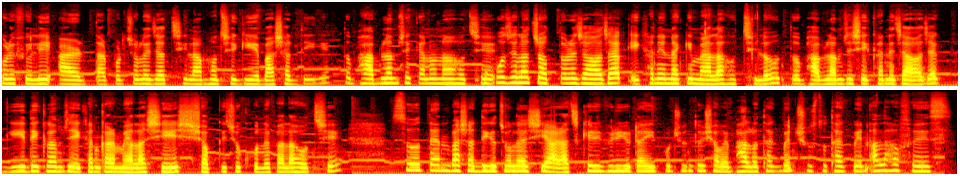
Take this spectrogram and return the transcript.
করে ফেলি আর তারপর চলে যাচ্ছিলাম হচ্ছে গিয়ে বাসার দিকে। তো ভাবলাম যে কেন না হচ্ছে উপজেলা চত্বরে যাওয়া যাক, এখানে নাকি মেলা হচ্ছিল। তো ভাবলাম যে সেখানে যাওয়া যাক। গিয়ে দেখলাম যে এখানকার মেলা শেষ সবকিছু খুলে ফেলা হচ্ছে। সো দেন বাসার দিকে চলে আসি। আর আজকের ভিডিওটা এই পর্যন্তই। সবাই ভালো থাকবেন, সুস্থ থাকবেন। আল্লাহ হাফেজ।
